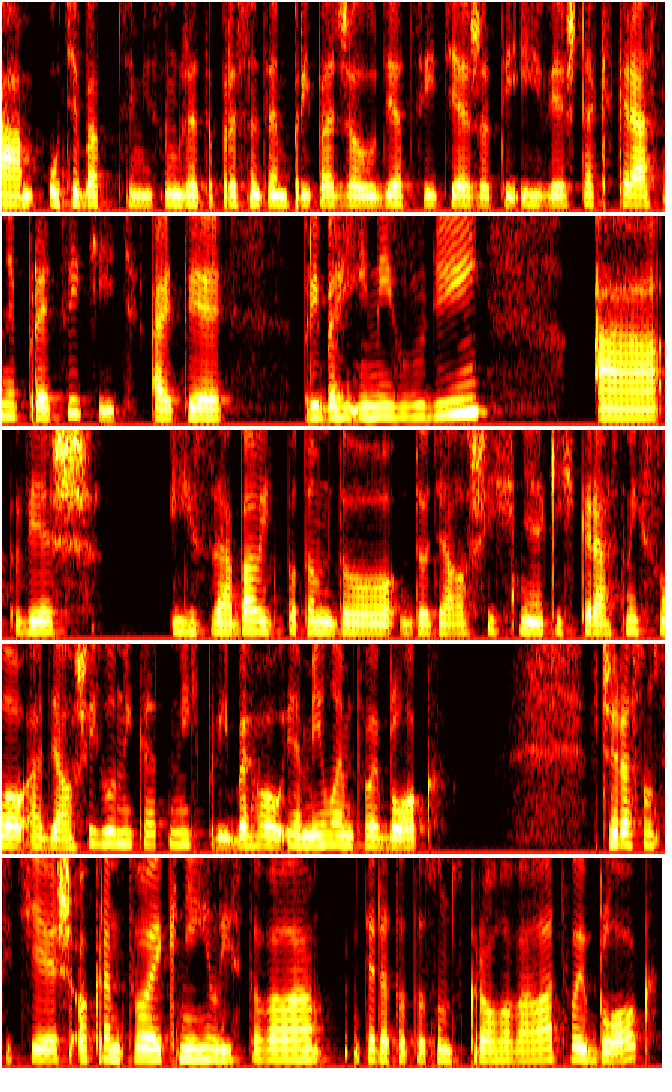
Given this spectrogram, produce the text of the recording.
A u teba si myslím, že je to presne ten prípad, že ľudia cítia, že ty ich vieš tak krásne precítiť. Aj tie príbehy iných ľudí a vieš ich zabaliť potom do, do ďalších nejakých krásnych slov a ďalších unikátnych príbehov. Ja milujem tvoj blog. Včera som si tiež okrem tvojej knihy listovala, teda toto som scrollovala, tvoj blog.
